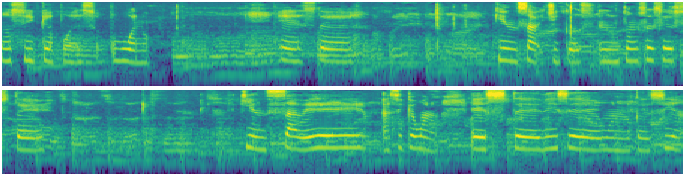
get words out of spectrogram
Así que pues, bueno. Este quién sabe, chicos. Entonces, este. Quién sabe. Así que bueno, este dice, bueno, lo que decía.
